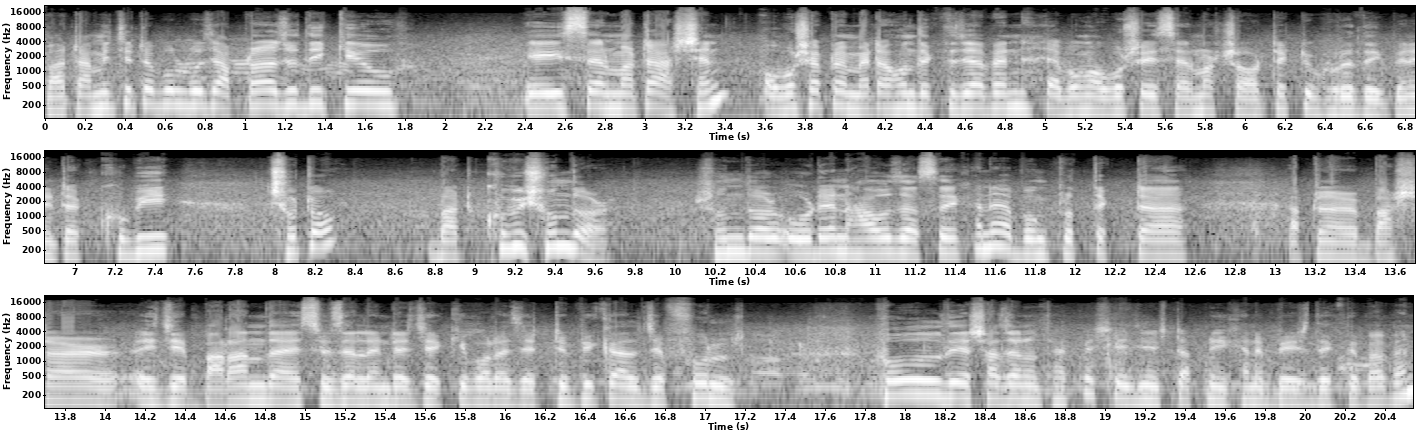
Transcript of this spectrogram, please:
বাট আমি যেটা বলব যে, আপনারা যদি কেউ এই সেরমাটা আসেন, অবশ্যই আপনার মেটাহন দেখতে যাবেন এবং অবশ্যই সেরমাট শহরটা একটু ঘুরে দেখবেন। এটা খুবই ছোট বাট খুবই সুন্দর। সুন্দর ওডেন হাউস আছে এখানে এবং প্রত্যেকটা আপনার বাসার এই যে বারান্দায় সুইজারল্যান্ডের যে কি বলে যে টিপিক্যাল যে ফুল ফুল দিয়ে সাজানো থাকবে, সেই জিনিসটা আপনি এখানে বেশ দেখতে পাবেন।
